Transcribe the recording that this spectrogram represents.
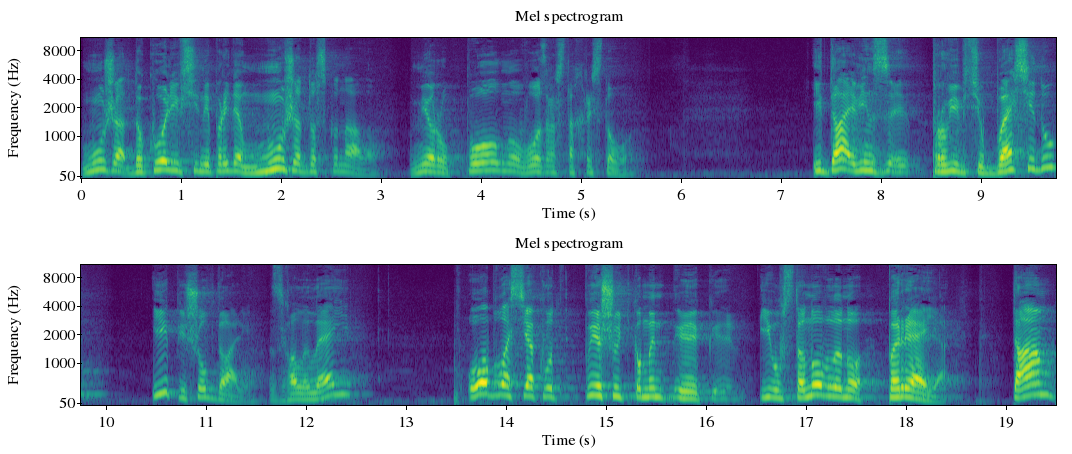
Мужа доколі всі не прийде, мужа досконалого, в міру повного возраста Христового. І далі він провів цю бесіду і пішов далі з Галилеї в область, як от пишуть комен... і встановлено Перея. Там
